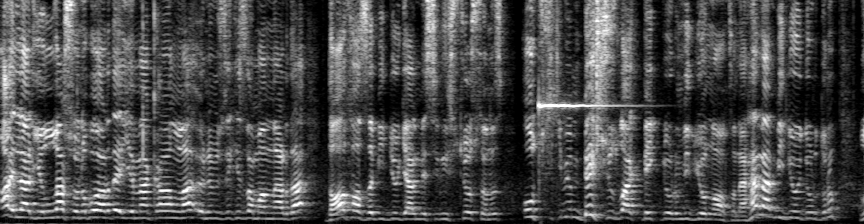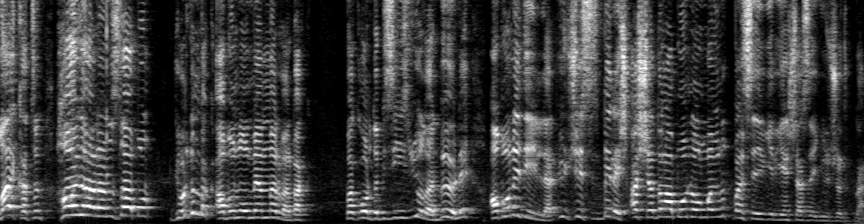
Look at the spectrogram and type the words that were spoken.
aylar yıllar sonra bu arada Egemen Kaan'la önümüzdeki zamanlarda daha fazla video gelmesini istiyorsanız 32.500 like bekliyorum videonun altına. Hemen videoyu durdurup like atın. Hala aranızda abone... Gördün mü bak abone olmayanlar var bak. Bak orada bizi izliyorlar böyle. Abone değiller. Ücretsiz beleş. Aşağıdan abone olmayı unutmayın sevgili gençler sevgili çocuklar.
